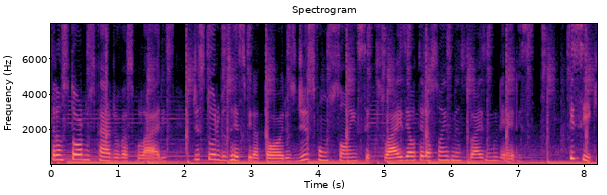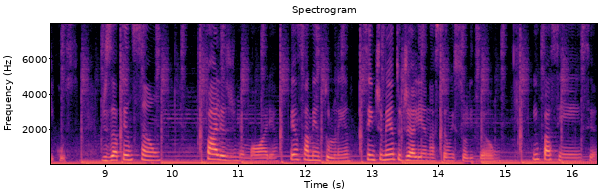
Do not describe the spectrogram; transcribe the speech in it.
transtornos cardiovasculares, distúrbios respiratórios, disfunções sexuais e alterações menstruais em mulheres. Psíquicos: desatenção, falhas de memória, pensamento lento, sentimento de alienação e solidão, impaciência,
